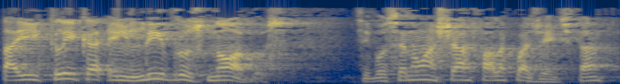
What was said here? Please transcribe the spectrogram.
Tá aí, clica em livros novos. Se você não achar, fala com a gente, tá?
